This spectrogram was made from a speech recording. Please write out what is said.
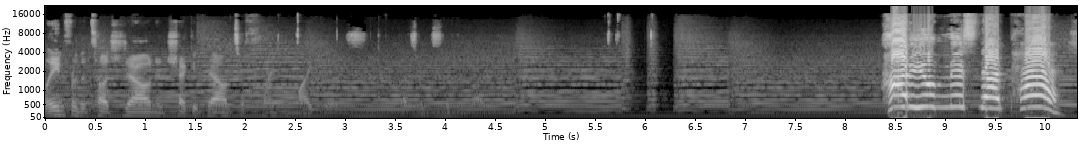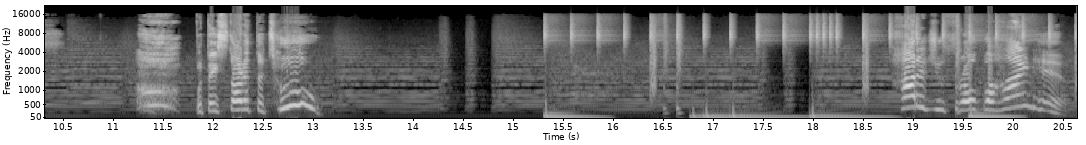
Lane for the touchdown and check it down to Frank How do you miss that pass? but they started the two. How did you throw behind him?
